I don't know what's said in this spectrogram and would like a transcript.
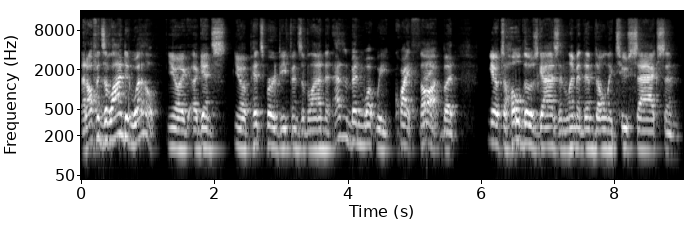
that offensive line did well, you know, against, you know, a Pittsburgh defensive line that hasn't been what we quite thought, right. but you know, to hold those guys and limit them to only two sacks and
